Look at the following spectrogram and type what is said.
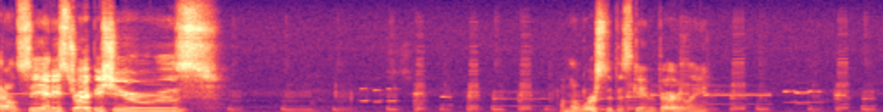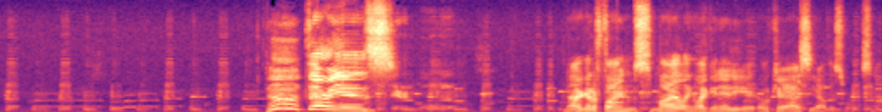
don't see any stripy shoes. I'm the worst at this game, apparently. there he is! Now I gotta find him smiling like an idiot. Okay, I see how this works now.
